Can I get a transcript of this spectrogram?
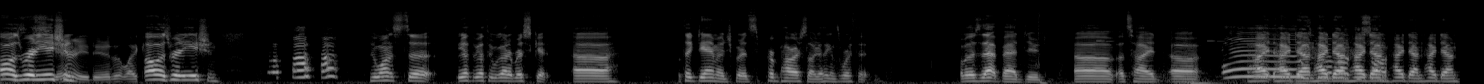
Oh, it's radiation. Scary, dude. Like, Oh, it's radiation. Who wants to? We have to. We have to. We gotta risk it. Uh, we'll take damage, but it's per power slug. I think it's worth it. Oh, but there's that bad dude. Uh, let's hide. Uh, hide, Oh, hide he's down, gonna hide down, hide down, hide down, hide down.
